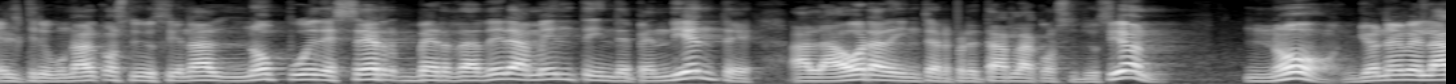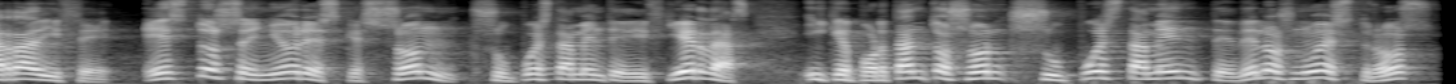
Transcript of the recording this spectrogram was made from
el Tribunal Constitucional no puede ser verdaderamente independiente a la hora de interpretar la Constitución. No, Yone Belarra dice, estos señores que son supuestamente de izquierdas y que por tanto son supuestamente de los nuestros,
